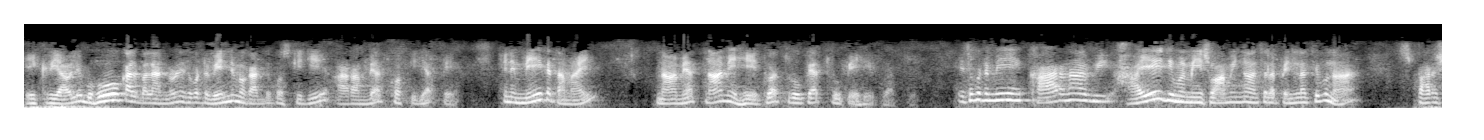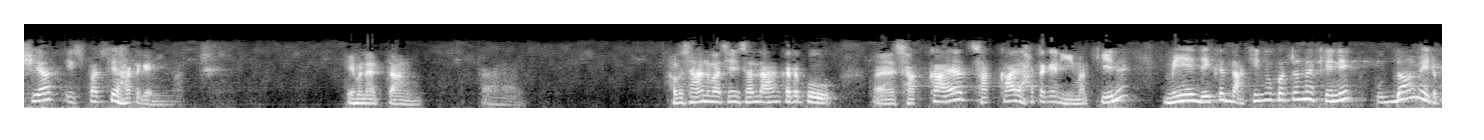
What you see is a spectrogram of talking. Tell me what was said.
ඒ ක්‍රියාවලිය බොහෝ කල් බලන්න ඕනේ. එතකොට වෙන්නේ මොකද්ද? කොස්කිඩියේ ආරම්භයක් කොස්කිඩියක් වේ. එනේ මේක තමයි නාමයක් නාමයේ හේතුවත් රූපයක් රූපේ හේතුවක්. එතකොට මේ කාරණා හයේදිම මේ ස්වාමීන් වහන්සේලා පෙන්ලා තිබුණා ස්පර්ශයත් ස්පර්ශය හට ගැනීමත්. එහෙම නැත්නම් අවසාන වශයෙන් සඳහන් කරපු සක්කායත් සක්කාය හට ගැනීමක් කියන මේ දෙක දකින්නකොටම කෙනෙක් උද්දාමයටපත්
